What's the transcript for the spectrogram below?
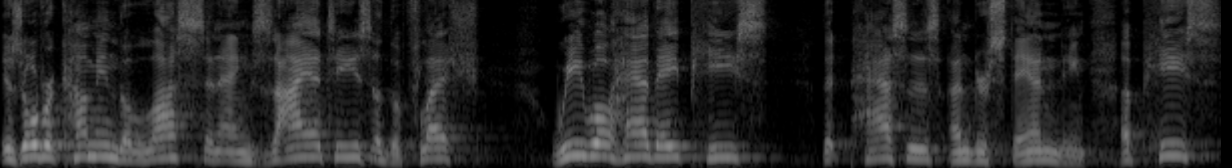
is overcoming the lusts and anxieties of the flesh, we will have a peace that passes understanding, a peace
